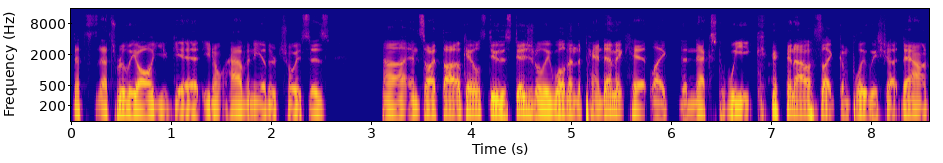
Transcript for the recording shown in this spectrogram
that's that's really all you get. You don't have any other choices. Uh, and so I thought, okay, let's do this digitally. Well, then the pandemic hit like the next week, and I was like completely shut down.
